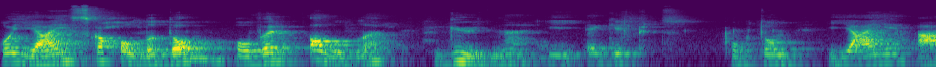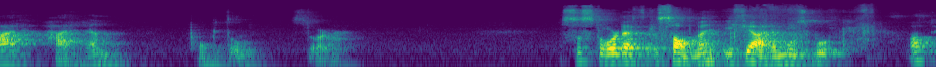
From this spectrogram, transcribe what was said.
Og jeg skal holde dom over alle gudene i Egypt. Punktum. Jeg er Herren. Punktum, står det. Så står det samme i fjerde Mosebok. At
